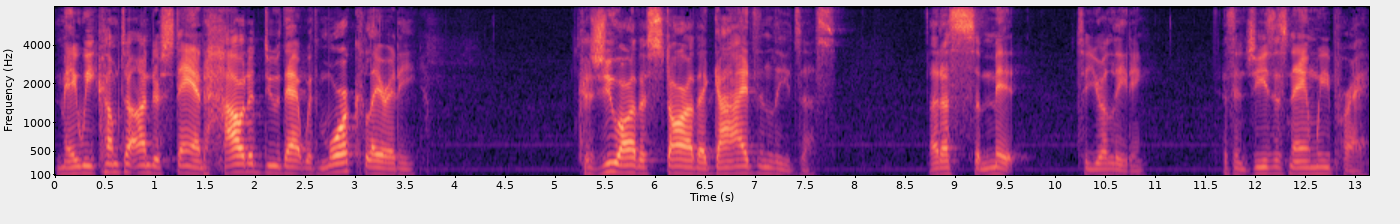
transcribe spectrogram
May we come to understand how to do that with more clarity because you are the star that guides and leads us. Let us submit to your leading. It's in Jesus' name we pray.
